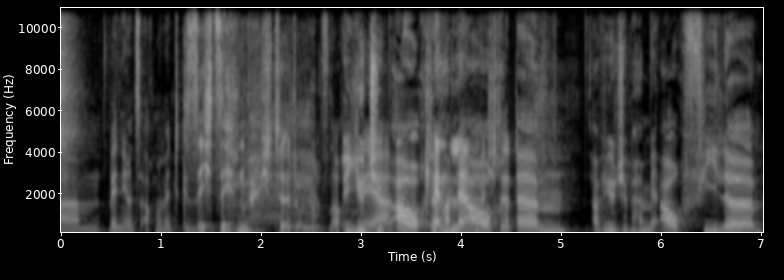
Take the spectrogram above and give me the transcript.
ähm, wenn ihr uns auch mal mit Gesicht sehen möchtet und uns noch YouTube mehr auch. Da haben wir kennenlernen auch möchtet. ähm, auf YouTube haben wir auch viele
